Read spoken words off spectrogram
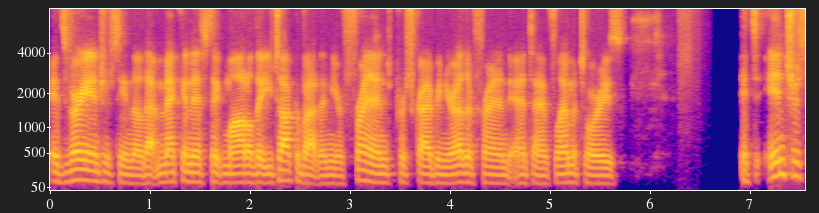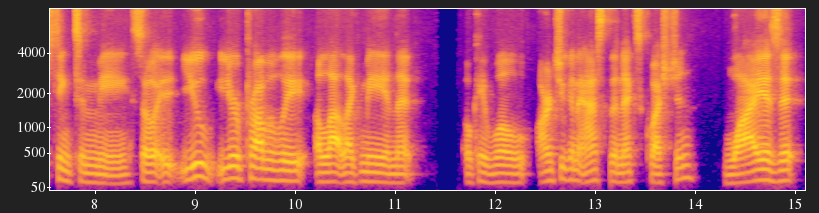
it's very interesting though, that mechanistic model that you talk about and your friend prescribing your other friend anti-inflammatories. It's interesting to me. So it, you, you're probably a lot like me in that, okay, well, aren't you going to ask the next question? Why is it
